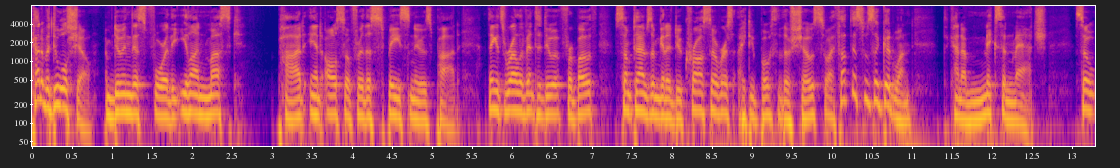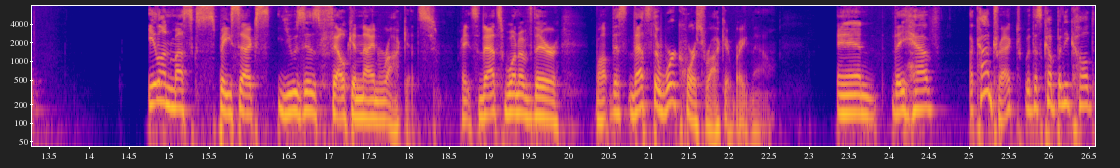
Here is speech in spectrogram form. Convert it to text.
kind of a dual show. I'm doing this for the Elon Musk pod and also for the space news pod. I think it's relevant to do it for both. Sometimes I'm going to do crossovers. I do both of those shows. So I thought this was a good one to kind of mix and match. So Elon Musk's SpaceX uses Falcon 9 rockets, right? So that's one of their well, this that's their workhorse rocket right now. And they have a contract with this company called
